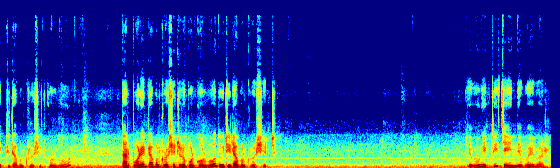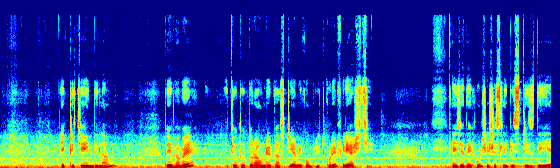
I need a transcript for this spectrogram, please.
একটি ডাবল ক্রোশেট করব। তারপরে ডাবল ক্রোশেটের ওপর করব দুইটি ডাবল ক্রোশেট এবং একটি চেইন দেব এবার। একটি চেইন দিলাম। তো এইভাবে চতুর্থ রাউন্ডের কাজটি আমি কমপ্লিট করে ফিরে আসছি। এই যে দেখুন, শেষে স্লিপ স্টিচ দিয়ে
